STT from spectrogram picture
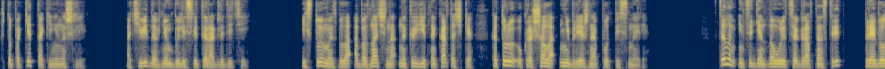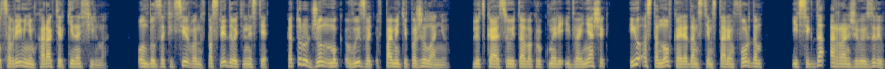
что пакет так и не нашли. Очевидно, в нем были свитера для детей. Их стоимость была обозначена на кредитной карточке, которую украшала небрежная подпись Мэри. В целом инцидент на улице Графтон-стрит приобрел со временем характер кинофильма. Он был зафиксирован в последовательности, которую Джон мог вызвать в памяти по желанию. Людская суета вокруг Мэри и двойняшек, ее остановка рядом с тем старым Фордом и всегда оранжевый взрыв,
